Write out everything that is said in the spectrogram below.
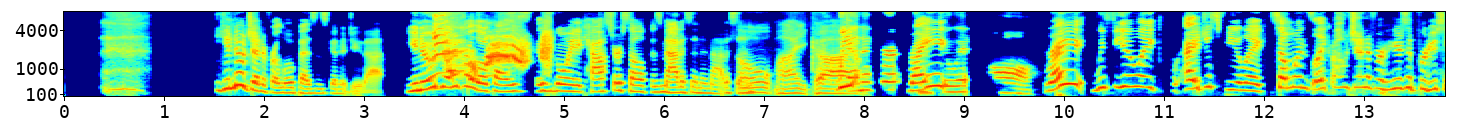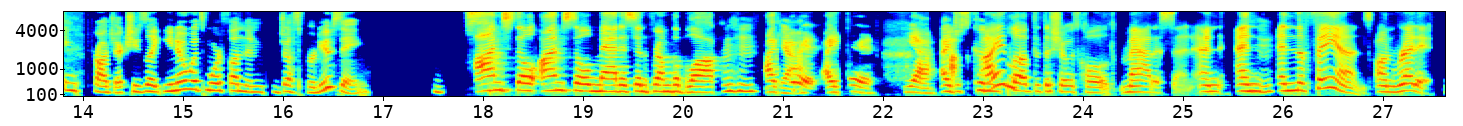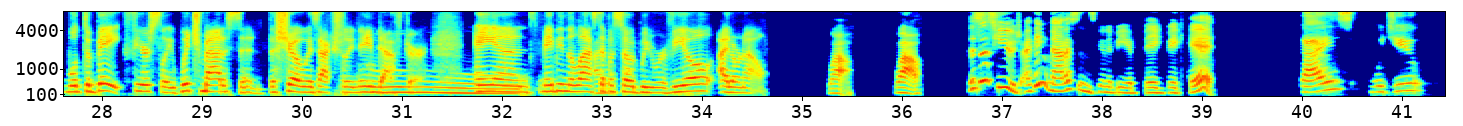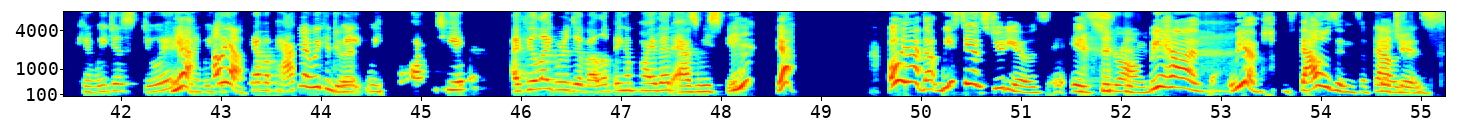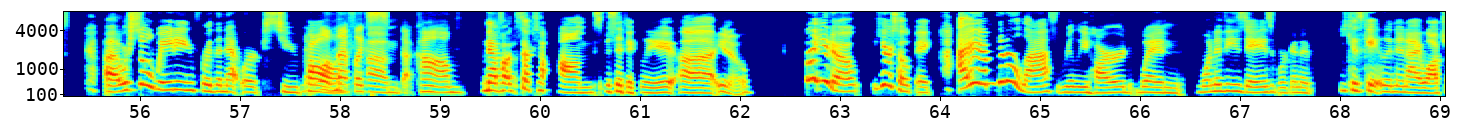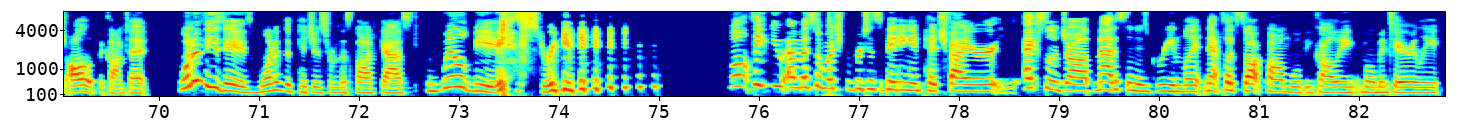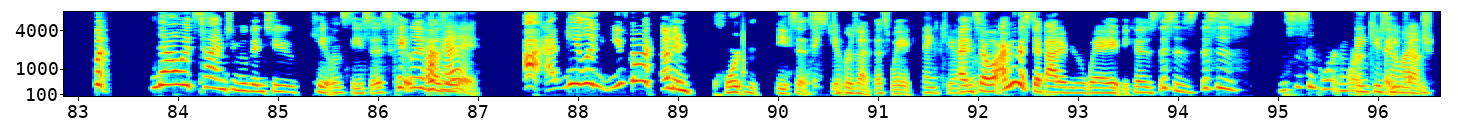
you know, Jennifer Lopez is going to do that. You know, Jennifer Lopez is going to cast herself as Madison and Madison. oh my god. We- Jennifer, right? do it all. right? We feel like I just feel like someone's like, "Oh, Jennifer, here's a producing project." She's like, "You know what's more fun than just producing?" I'm still, I'm still Madison from the block. Mhm. I Yeah. hear it. I hear it. Yeah. I just couldn't. I love that the show is called Madison, and and Mhm. and the fans on Reddit will debate fiercely which Madison the show is actually named after. And maybe in the last I episode we reveal. I don't know. wow, wow, this is huge. I think Madison's going to be a big, big hit. Guys, would you, can we just do it? Yeah. Can we Oh, yeah. have a pack? Yeah, we can do we, it. We have a package here. I feel like we're developing a pilot as we speak. Yeah. Oh yeah, that We Stand Studios is strong. we have we have thousands of pitches. Thousands. Uh, we're still waiting for the networks to call Well, Um, Netflix.com. Netflix.com specifically. Uh, you know, but you know, here's hoping. I am gonna laugh really hard when one of these days we're gonna because Caitlin and I watch all of the content. One of these days, one of the pitches from this podcast will be streaming. Well, thank you, Emma, so much for participating in Pitchfire. Excellent job. Madison is greenlit. Netflix.com will be calling momentarily. But now it's time to move into Caitlin's thesis. Caitlin has a Okay. I, I- Caitlin, you've got an important thesis to present this week, Thank you. and so I'm going to step out of your way because this is this is this is important work. Thank you so done. much.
